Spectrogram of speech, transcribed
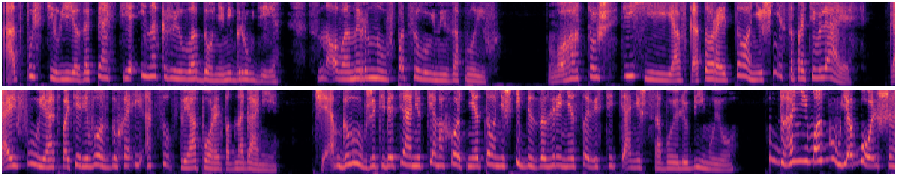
Отпустил ее запястье и накрыл ладонями груди, снова нырнув в поцелуйный заплыв. Вот уж стихия, в которой тонешь, не сопротивляясь, кайфуя от потери воздуха и отсутствия опоры под ногами. Чем глубже тебя тянет, тем охотнее тонешь и без зазрения совести тянешь с собой любимую. «Да не могу я больше!»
